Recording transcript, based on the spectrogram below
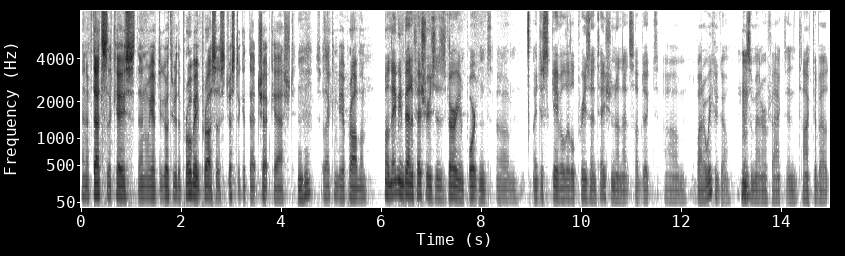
And if that's the case, then we have to go through the probate process just to get that check cashed. Mhm. So that can be a problem. Well, naming beneficiaries is very important. Um, I just gave a little presentation on that subject um, about a week ago, as a matter of fact, and talked about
